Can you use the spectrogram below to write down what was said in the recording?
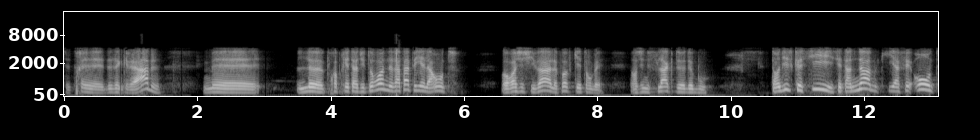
c'est très désagréable, mais le propriétaire du taureau ne va pas payer la honte au roche Shiva, le pauvre qui est tombé, dans une flaque de, boue. Tandis que si c'est un homme qui a fait honte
